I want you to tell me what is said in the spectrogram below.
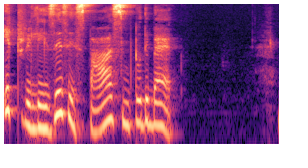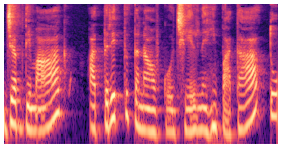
it releases spasm to the back जब दिमाग अतिरिक्त तनाव को झेल नहीं पाता तो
